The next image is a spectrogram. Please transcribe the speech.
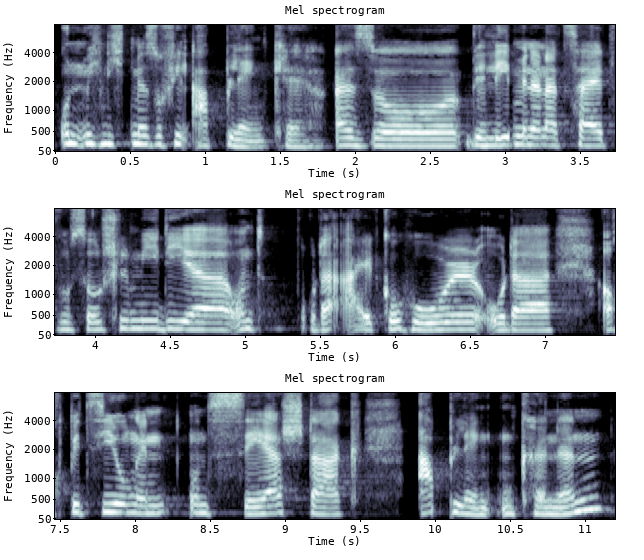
und mich nicht mehr so viel ablenke. Also wir leben in einer Zeit, wo Social Media und oder Alkohol oder auch Beziehungen uns sehr stark ablenken können.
